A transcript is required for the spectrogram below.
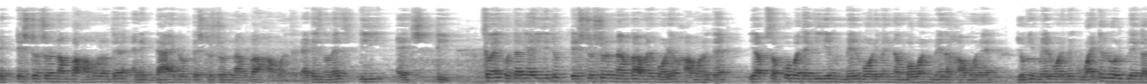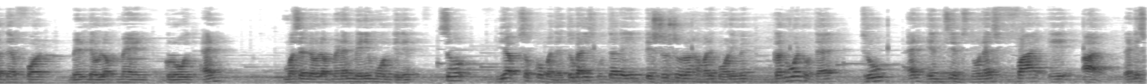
एक टेस्टोस्टेरोन नाम का हार्मोन होता है एंड एक डायड्रो टेस्टोस्टेरोन नाम का हार्मोन होता है। That is known as D H T तो गाइस होता क्या है? ये जो टेस्टोस्टेरोन नाम का हमारे बॉडी में हार्मोन होता है ये आप सबको पता है कि ये मेल बॉडी में नंबर वन मेल हार्मोन है जो कि मेल बॉडी में एक वाइटल रोल प्ले करता है for male development growth and muscle development and many more के लिए। सो so, ये आप सबको पता है। तो गाइस होता है? ये टेस्टोस्टेरोन हमारे बॉडी में कन्वर्ट होता है through an enzymes known as far that is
